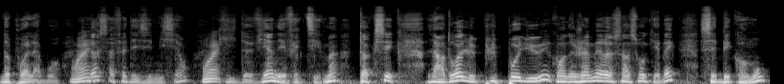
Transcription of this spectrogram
de poêle à bois. Ouais. Là, ça fait des émissions Ouais. qui deviennent effectivement toxiques. L'endroit le plus pollué qu'on a jamais recensé au Québec, c'est Bécomo.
